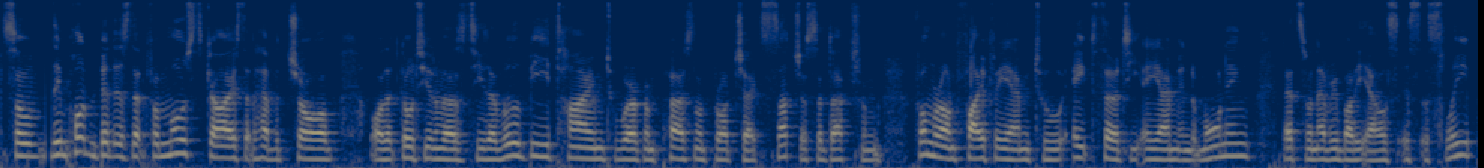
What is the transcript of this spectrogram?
So the important bit is that for most guys that have a job or that go to university, there will be time to work on personal projects such as seduction from around 5 a.m. to 8:30 a.m. in the morning. That's when everybody else is asleep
